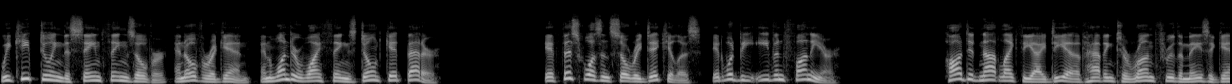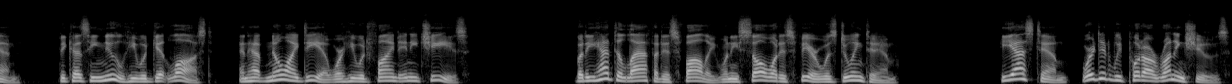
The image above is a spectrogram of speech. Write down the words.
We keep doing the same things over and over again and wonder why things don't get better. If this wasn't so ridiculous, it would be even funnier. Haw did not like the idea of having to run through the maze again, because he knew he would get lost and have no idea where he would find any cheese. But he had to laugh at his folly when he saw what his fear was doing to him. He asked him, Where did we put our running shoes?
